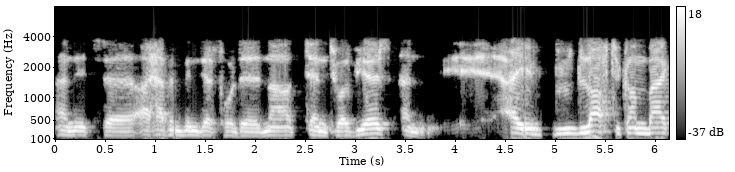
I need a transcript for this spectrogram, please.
and it's uh, I haven't been there for the now 10, 12 years, and I would love to come back.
